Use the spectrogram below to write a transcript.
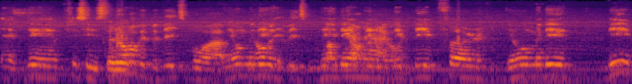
Eh, Det är precis För nu har vi bevis på... Jo, men det, bevis det är det jag menar. Det blir för... Jo, men det... Vi,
